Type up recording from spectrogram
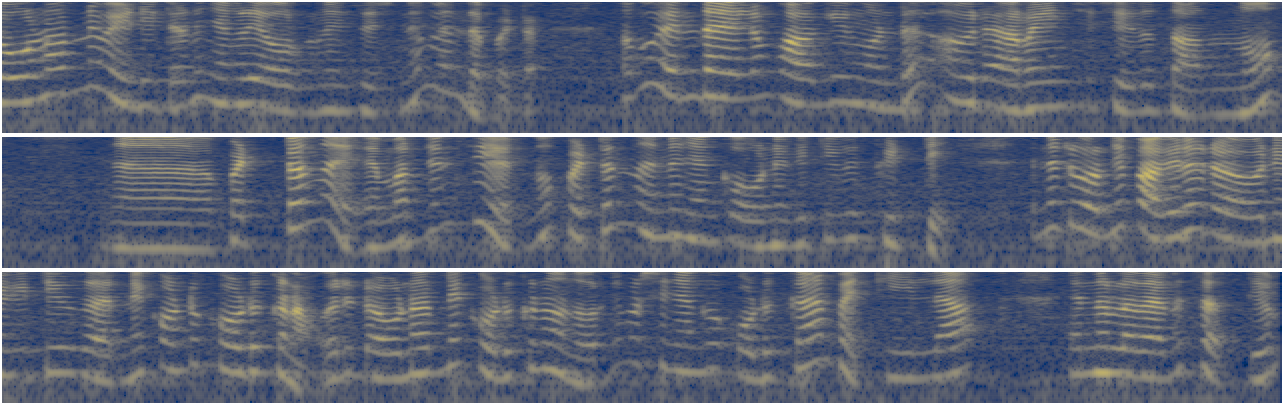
ഡോണറിന് വേണ്ടിയിട്ടാണ് ഞങ്ങൾ ഈ ഓർഗനൈസേഷനെ ബന്ധപ്പെട്ടത്. അപ്പോൾ എന്തായാലും ഭാഗ്യം കൊണ്ട് അവർ അറേഞ്ച് ചെയ്ത് തന്നു. പെട്ടെന്ന് എമർജൻസി ആയിരുന്നു. പെട്ടെന്ന് തന്നെ ഞങ്ങൾക്ക് ഓ നെഗറ്റീവ് കിട്ടി. എന്നിട്ട് പറഞ്ഞു പകരം ഒരു ഓ നെഗറ്റീവുകാരനെ കൊണ്ട് കൊടുക്കണം. ഒരു ഡോണറിനെ കൊടുക്കണമെന്ന് പറഞ്ഞു. പക്ഷെ ഞങ്ങൾക്ക് കൊടുക്കാൻ പറ്റിയില്ല എന്നുള്ളതാണ് സത്യം.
